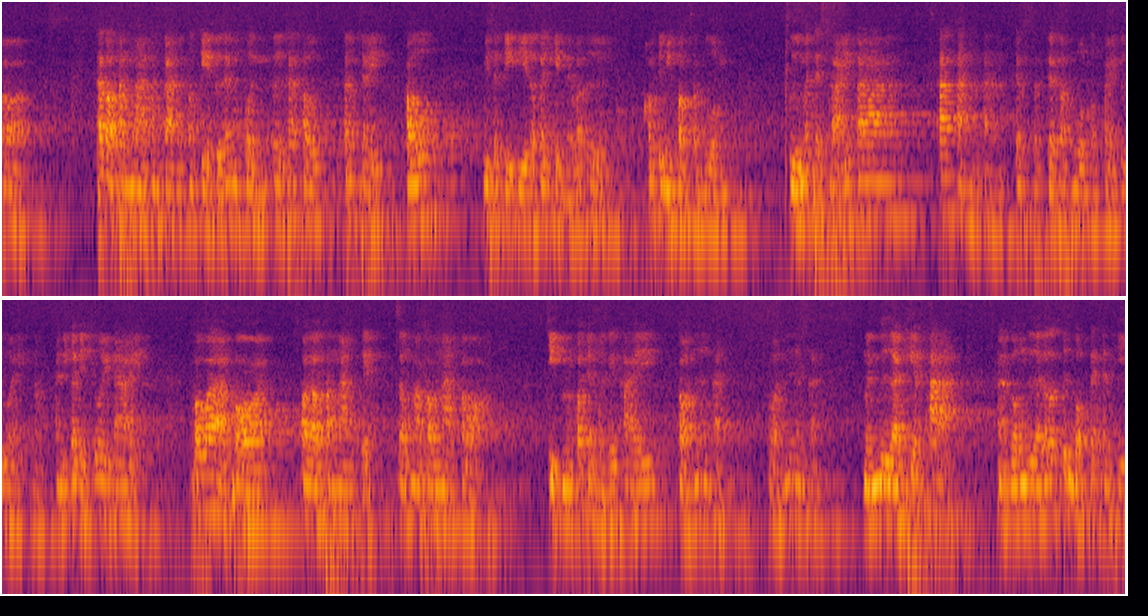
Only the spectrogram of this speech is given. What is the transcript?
ก็ ถ้าเราทำงานทำการสังเกตดูได้บางคน เออ ถ้าเขาตั้งใจเขามีสติดีเราก็เห็นเลยว่า เออเขาจะมีความสำรวมหรือแม้แต่สายตา จะจะสำรวมลงไปด้วยเนาะอันนี้ก็จะช่วยได้ เพราะว่าพอพอเราทำงานเสร็จเรามาภาวนาต่อ จิตมันก็จะเหมือนคล้ายๆต่อเนื่องกัน ต่อเนื่องกัน เหมือนเรือเทียบท่าลงเรือแล้วก็ขึ้นบกได้ทันที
